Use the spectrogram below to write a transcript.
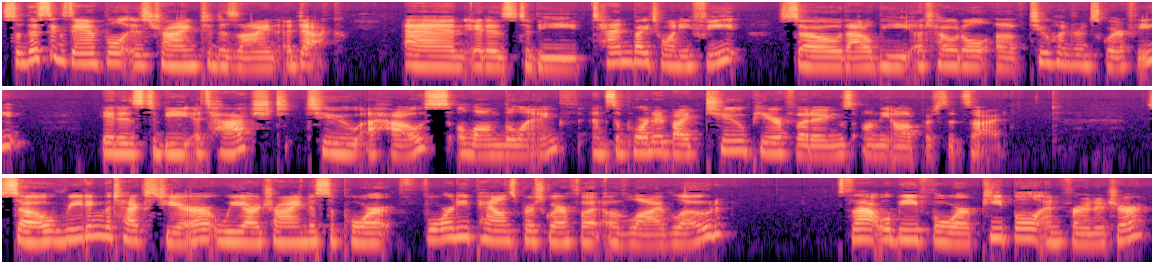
So this example is trying to design a deck, and it is to be 10 by 20 feet, so that'll be a total of 200 square feet. It is to be attached to a house along the length and supported by two pier footings on the opposite side. So reading the text here, we are trying to support 40 pounds per square foot of live load. So that will be for people and furniture.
